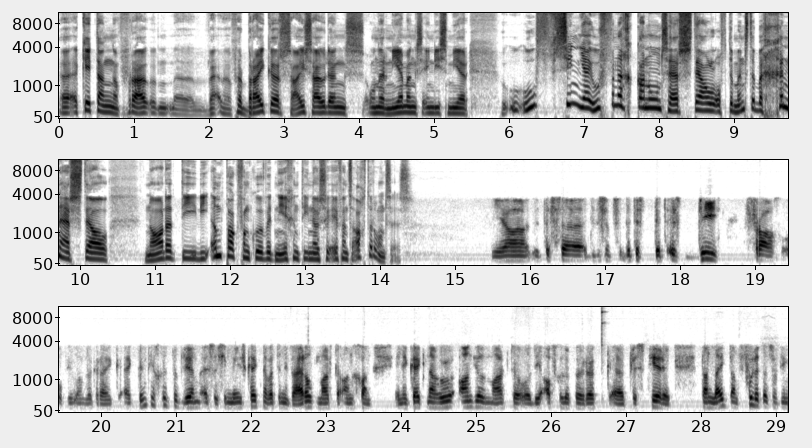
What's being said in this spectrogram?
'n uh, ketting vrou uh, verbruikers, huishoudings, ondernemings en dis meer. Hoe, hoe sien jy hoe vinnig kan ons herstel of ten minste begin herstel? Nadat die die impak van COVID-19 nou so effens agter ons is? Ja, dit is uh dit is dit is dit is die vraag op die oomblik ryk. Ek dink die groot probleem is as jy mense kyk na wat in die wêreldmarkte aangaan en jy kyk na hoe aandelemarkte oor die afgelope ruk uh, presteer het, dan lyk dan voel dit asof die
